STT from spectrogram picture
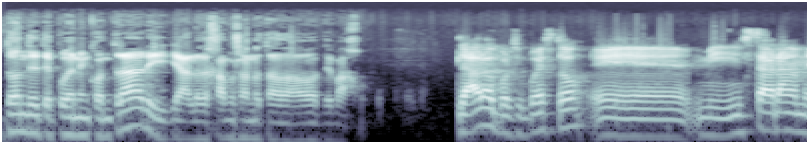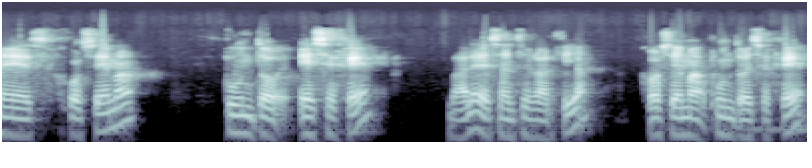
dónde te pueden encontrar y ya lo dejamos anotado debajo. Claro, por supuesto. Eh, mi Instagram es josema.sg, ¿vale? De Sánchez García, josema.sg.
